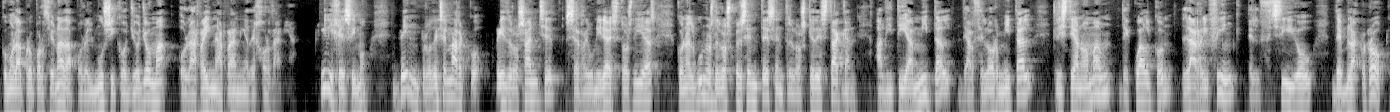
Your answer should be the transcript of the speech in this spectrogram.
como la proporcionada por el músico Yoyoma o la reina Rania de Jordania. Y vigésimo, dentro de ese marco, Pedro Sánchez se reunirá estos días con algunos de los presentes, entre los que destacan Aditya Mittal, de ArcelorMittal, Cristiano Amon, de Qualcomm, Larry Fink, el CEO de BlackRock,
